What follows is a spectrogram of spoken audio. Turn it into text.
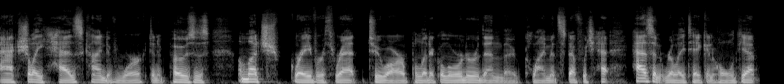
actually has kind of worked and it poses a much graver threat to our political order than the climate stuff, which ha- hasn't really taken hold yet,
